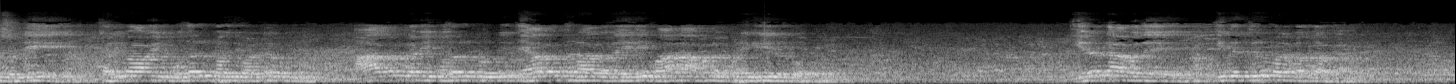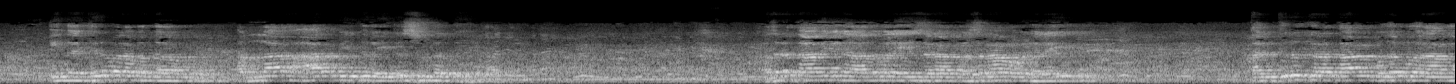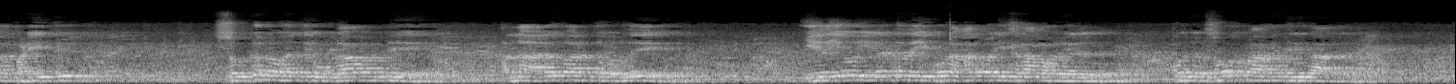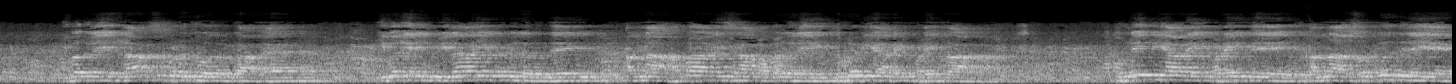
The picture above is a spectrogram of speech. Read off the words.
சொல்லி கலிமாவின் முதல் பகுதி மற்றும் ஆதம் முதல் கொண்டு தேவத்து நாள் வரையிலே மாறாமல் அப்படியே இருக்கும். இரண்டாவது இந்த திருமண பந்தம் இந்த திருமண பந்தம் அல்லாஹ் ஆரம்பித்து வைத்து சுண்ணத்து. அதனால் ஆதிபின் ஆதம் அலைஹிஸ்ஸலாம் வஸலாம் அவர்களை தன் திருக்கரத்தால் முதல் முதலாக படைத்து சொர்க்கலோகத்தை உலாவிட்டு அல்ல அழகு பார்த்த பொழுது எதையோ இழந்ததை போல ஆதம் அலைஹிஸ்ஸலாம் அவர்கள் கொஞ்சம் சோகமாக தெரிந்தார்கள். இவர்களை லாசுப்படுத்துவதற்காக இவர்களின் விழா இடத்திலிருந்து அல்லாஹ் ஹபா அலிஸ்லாம் அவர்களை துறவியாரை படைத்தார். துணைவியாரை படைத்து அல்லாஹ் சொர்க்கத்திலேயே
